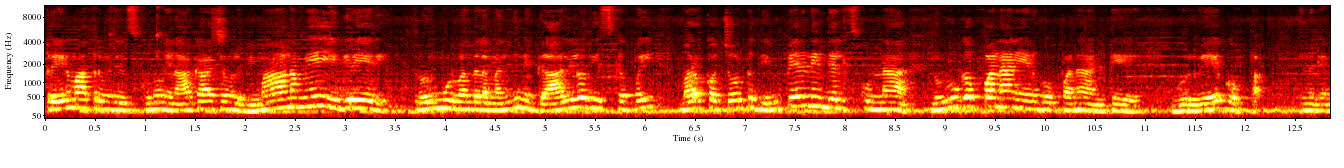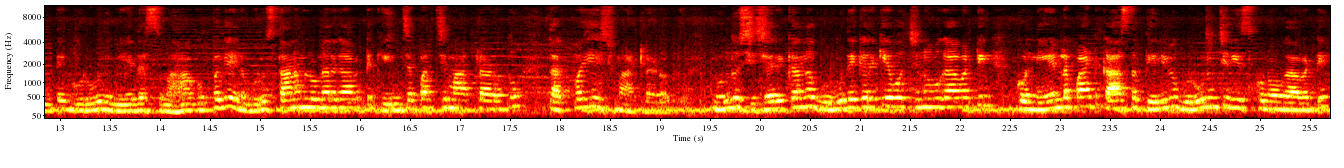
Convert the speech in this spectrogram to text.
ట్రైన్ మాత్రమే తెలుసుకున్నావు. నేను ఆకాశంలో విమానమే ఎగిరేది. రెండు మూడు వందల మందిని గాలిలో తీసుకుపోయి మరొక చోటు దింపేది నేను తెలుసుకున్నా. నువ్వు గొప్పనా నేను గొప్పనా అంటే గురువే గొప్ప. ఎందుకంటే గురువుని మేధస్సు మహా గొప్పది ఆయన గురుస్థానంలో ఉన్నారు కాబట్టి కించపరిచి మాట్లాడొద్దు తక్కువ చేసి మాట్లాడొద్దు. ముందు శిశరికంగా గురువు దగ్గరికే వచ్చినావు కాబట్టి కొన్నేళ్ళ పాటు కాస్త తెలివి గురువు నుంచి తీసుకున్నావు కాబట్టి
